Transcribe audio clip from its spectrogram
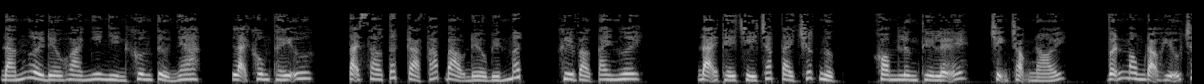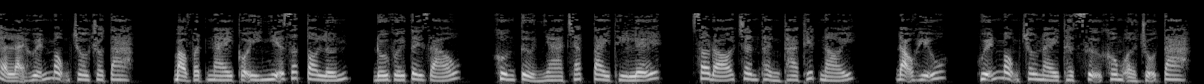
đám người đều hoài nghi nhìn Khương Tử Nha, lại không thấy ư, tại sao tất cả pháp bảo đều biến mất, khi vào tay ngươi? Đại Thế Chí chắp tay trước ngực, khom lưng thi lễ, trịnh trọng nói, vẫn mong đạo hữu trả lại Huyễn Mộng Châu cho ta. Bảo vật này có ý nghĩa rất to lớn, đối với Tây Giáo, Khương Tử Nha chắp tay thi lễ, sau đó chân thành tha thiết nói, đạo hữu, Huyễn Mộng Châu này thật sự không ở chỗ ta,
